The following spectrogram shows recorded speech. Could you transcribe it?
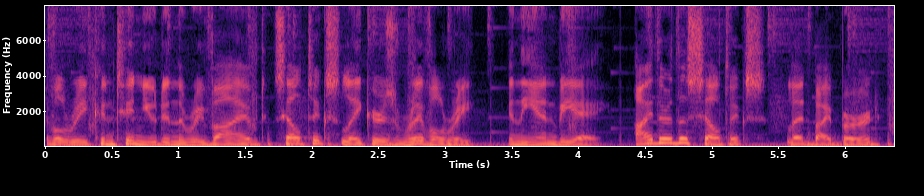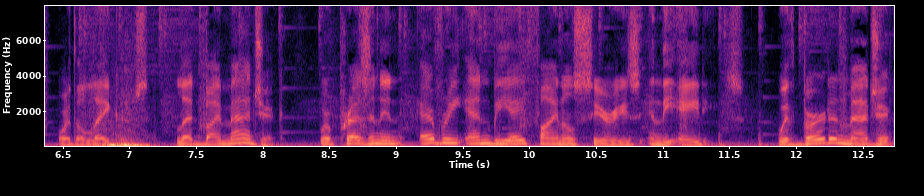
rivalry continued in the revived Celtics-Lakers rivalry in the NBA. Either the Celtics, led by Bird, or the Lakers, led by Magic, were present in every NBA Finals series in the 80s, with Bird and Magic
